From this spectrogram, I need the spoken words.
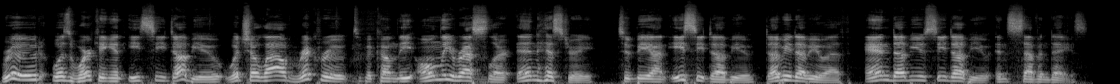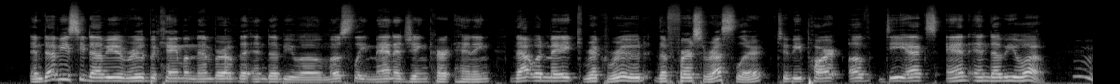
Rude was working in ECW, which allowed Rick Rude to become the only wrestler in history to be on ECW, WWF, and WCW in seven days. In WCW, Rude became a member of the NWO, mostly managing Curt Hennig. That would make Rick Rude the first wrestler to be part of DX and NWO. Hmm.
